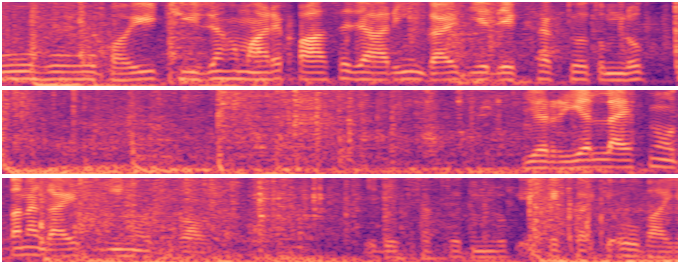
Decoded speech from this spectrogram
ओ हो भाई, चीज़ें हमारे पास से जा रही हैं। गाइस ये देख सकते हो तुम लोग। ये रियल लाइफ में होता ना गाइस सीन हो चुका होता। ये देख सकते हो तुम लोग एक एक करके। ओ भाई,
